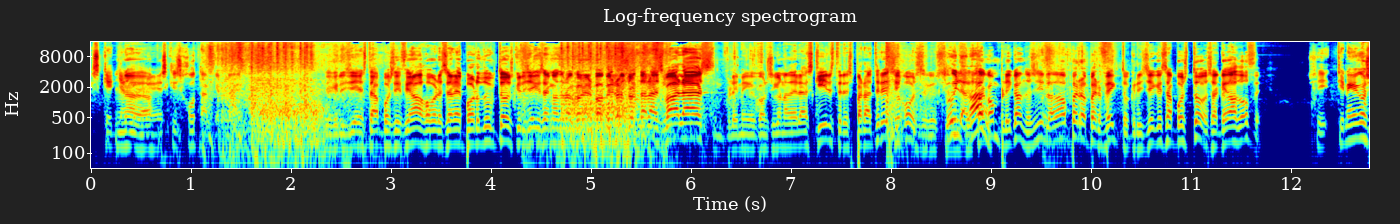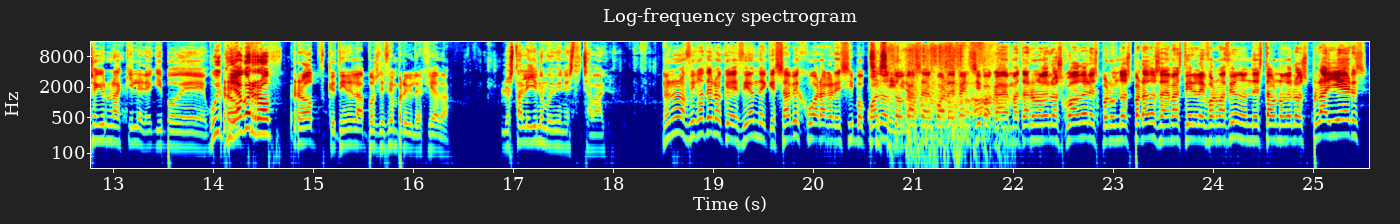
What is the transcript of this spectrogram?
Es que ya Nada. es Chris J. Que Chris está posicionado, Jover sale por ductos. Chris que se ha encontrado con el papelón, suelta las balas. Fleming que consigue una de las kills, 3 para 3. Y ojo, se, se, está complicando, sí, lo ha dado, pero perfecto. Chris que se ha puesto, se ha quedado a 12. Sí, tiene que conseguir una kill el equipo de. ¡Uy, cuidado con Rob! Rob, que tiene la posición privilegiada. Lo está leyendo muy bien este chaval. No, no, no, fíjate lo que decían de que sabe jugar agresivo cuando toca, sabe jugar defensivo. Acaba de matar a uno de los jugadores por un dos parados. Además, tiene la información de dónde está uno de los players.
